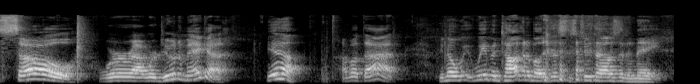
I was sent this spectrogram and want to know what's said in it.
So we're uh, we're doing a mega. Yeah. How about that? You know we we've been talking about this since 2008.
